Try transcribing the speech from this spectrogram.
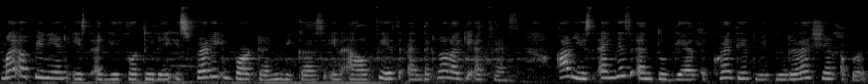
My opinion is English for today is very important because in our field and technology advance, I'll use English and to get acquainted with new relation abroad.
